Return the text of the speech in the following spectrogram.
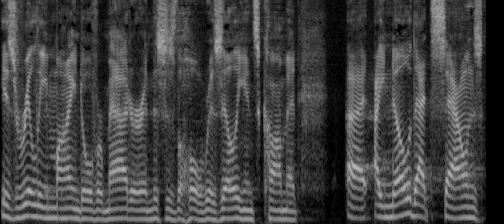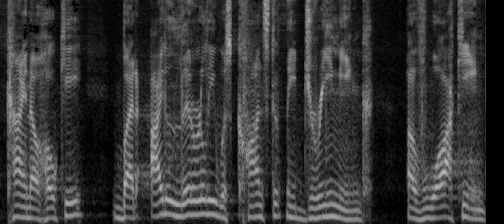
is really mind over matter. And this is the whole resilience comment. Uh, I know that sounds kind of hokey, but I literally was constantly dreaming of walking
